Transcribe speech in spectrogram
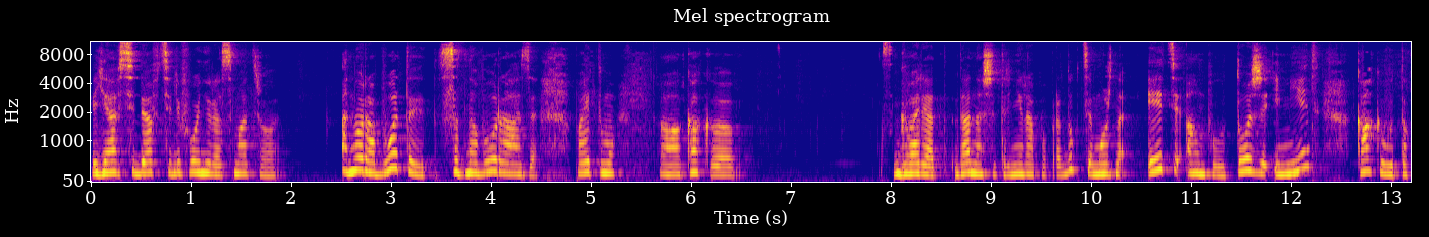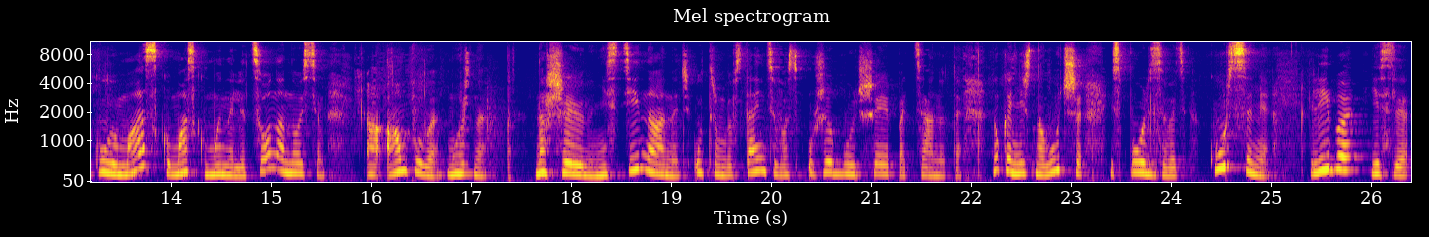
Я себя в телефоне рассматривала. Оно работает с одного раза. Поэтому а, как э, говорят да наши тренера по продукции можно эти ампулы тоже иметь как и вот такую маску. Маску мы на лицо наносим а ампулы можно на шею нанести на ночь утром вы встанете у вас уже будет шея подтянута ну конечно лучше использовать курсами либо если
